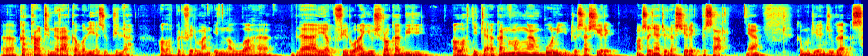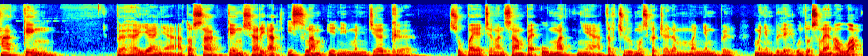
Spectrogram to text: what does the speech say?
eh, kekal di neraka wal iazubillah. Allah berfirman innallaha la yaghfiru ayyushraka bihi. Allah tidak akan mengampuni dosa syirik. Maksudnya adalah syirik besar, ya. Kemudian juga saking bahayanya atau saking syariat Islam ini menjaga supaya jangan sampai umatnya terjerumus ke dalam menyembel, menyembelih untuk selain Allah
